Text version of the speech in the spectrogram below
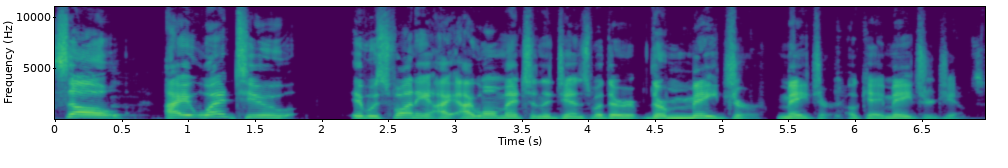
So I went to. It was funny. I, I won't mention the gyms, but they're they're major, major. Okay, major gyms,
